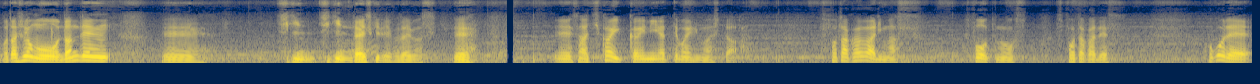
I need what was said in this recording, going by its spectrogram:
私はもう断然、えチキン、チキン大好きでございます。えー、えー、さあ、地下1階にやってまいりました。スポタカがあります。スポーツのスポタカです。ここで、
